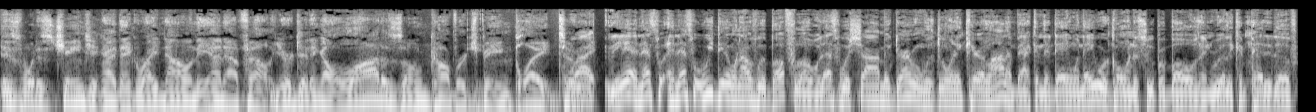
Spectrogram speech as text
is what is changing, I think, right now in the NFL. You're getting a lot of zone coverage being played too. Right. Yeah, and that's what and that's what we did when I was with Buffalo. That's what Sean McDermott was doing in Carolina back in the day when they were going to Super Bowls and really competitive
